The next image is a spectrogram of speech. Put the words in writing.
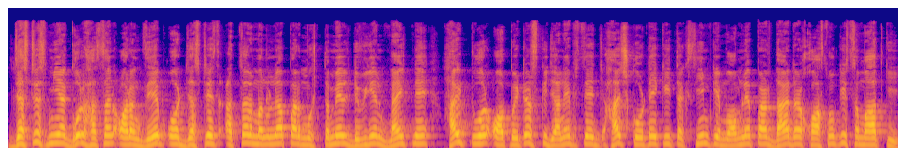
جسٹس میاں گل حسن اورنگزیب اور جسٹس اطر منولہ پر مشتمل ڈویژن بینچ نے ہائی ٹور آپریٹرز کی جانب سے حج کوٹے کی تقسیم کے معاملے پر دائر درخواستوں کی سماعت کی۔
